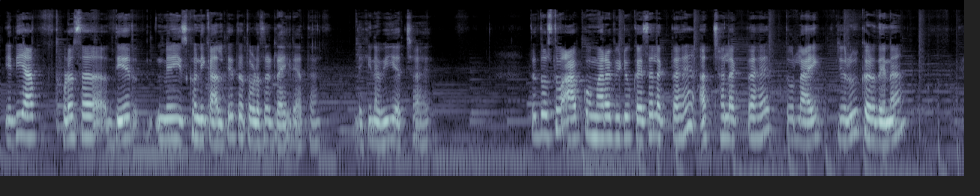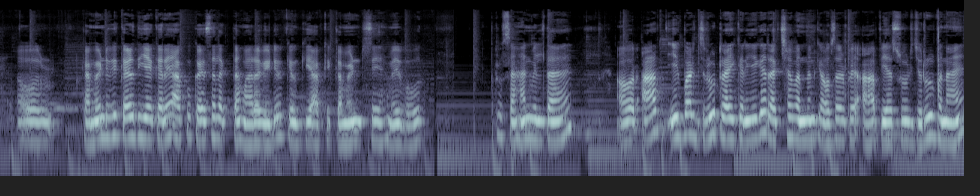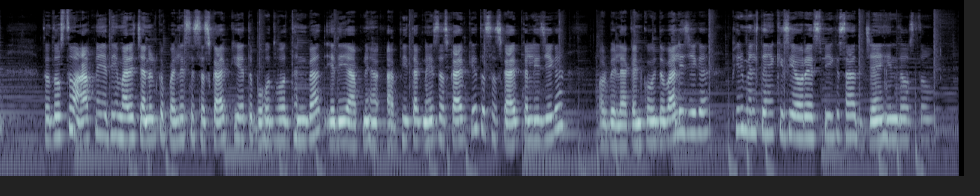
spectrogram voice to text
यदि आप थोड़ा सा देर में इसको निकालते तो थोड़ा सा ड्राई रहता है लेकिन अभी अच्छा है। तो दोस्तों, आपको हमारा वीडियो कैसा लगता है? अच्छा लगता है तो लाइक ज़रूर कर देना और कमेंट भी कर दिया करें, आपको कैसा लगता है हमारा वीडियो? क्योंकि आपके कमेंट से हमें बहुत प्रोत्साहन मिलता है। और आप एक बार ज़रूर ट्राई करिएगा, रक्षाबंधन के अवसर पर आप यह सूट ज़रूर बनाएँ। तो दोस्तों, आपने यदि हमारे चैनल को पहले से सब्सक्राइब किया है तो बहुत बहुत धन्यवाद। यदि आपने अभी तक नहीं सब्सक्राइब किया तो सब्सक्राइब कर लीजिएगा और बेल आइकन को भी दबा लीजिएगा। फिर मिलते हैं किसी और रेसिपी के साथ। जय हिंद दोस्तों।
